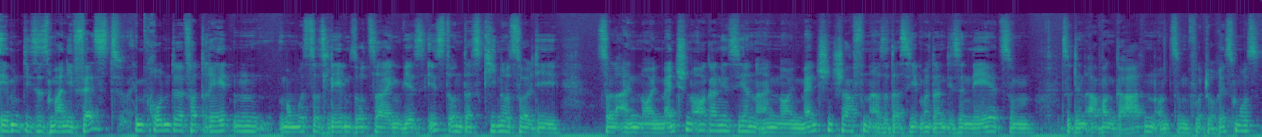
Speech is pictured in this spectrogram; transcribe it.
eben dieses Manifest im Grunde vertreten. Man muss das Leben so zeigen, wie es ist. Und das Kino soll die, soll einen neuen Menschen organisieren, einen neuen Menschen schaffen. Also da sieht man dann diese Nähe zum, zu den Avantgarden und zum Futurismus.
